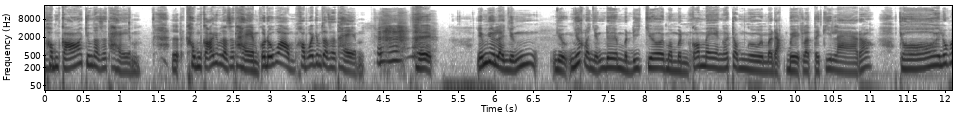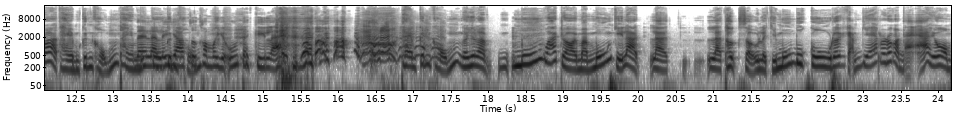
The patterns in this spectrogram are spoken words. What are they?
không có chúng ta sẽ thèm. Không có chúng ta sẽ thèm có đúng không? Không có chúng ta sẽ thèm. Thiệt giống như là những những nhất là những đêm mình đi chơi mà mình có men ở trong người mà đặc biệt là tequila đó. Trời ơi lúc đó là thèm kinh khủng thèm đây là lý do khủng. tôi không bao giờ uống tequila. Thèm kinh khủng gọi như là muốn quá trời mà muốn chỉ là là là thực sự là chỉ muốn bu cu đó cái cảm giác nó rất là đã hiểu không?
